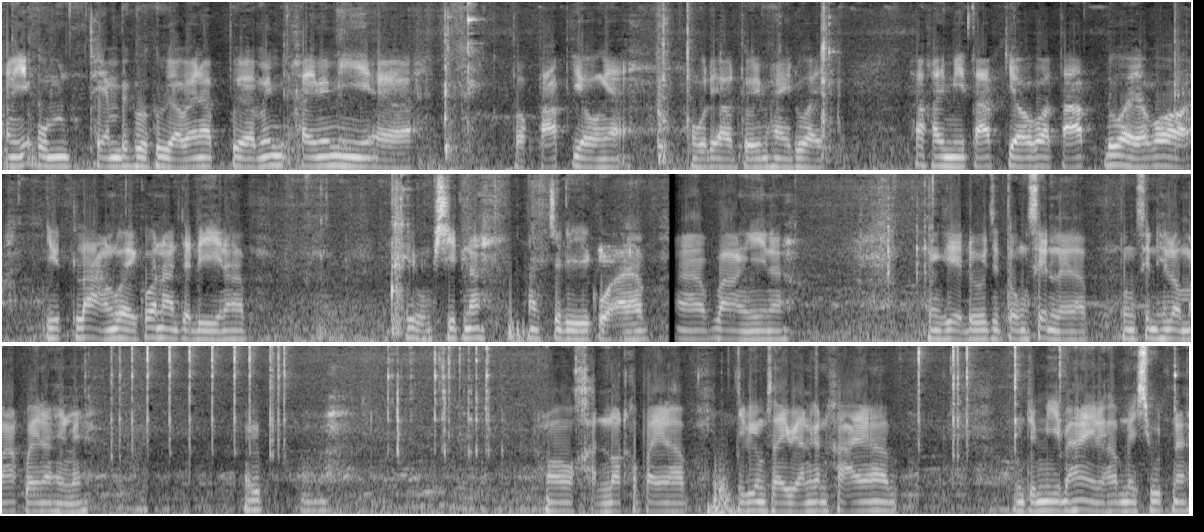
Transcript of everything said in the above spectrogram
อันนี้ผมแถมไปเผื่อไว้นะเผื่อไม่ใครไม่มีเอ่อดอกตับเกี่ยวเงี้ยผมก็เลยเอาตัวนี้มาให้ด้วย ถ้าใครมีตับเกี่ยวก็ตับด้วยแล้วก็ยึดล่างด้วยก็น่าจะดีนะครับ ที่ผมคิดนะอาจจะดีกว่านะครับอาวางอย่างนี้นะสังเกตดูจะตรงเส้นเลยครับ ตรงเส้นที่เรามาร์กไว้นะเห็นไหมเอาขันน็อตเข้าไปนะครับอย่าลืมใส่แหวนกันคล้ายนะครับผมจะมีไปให้นะครับในชุดนะ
